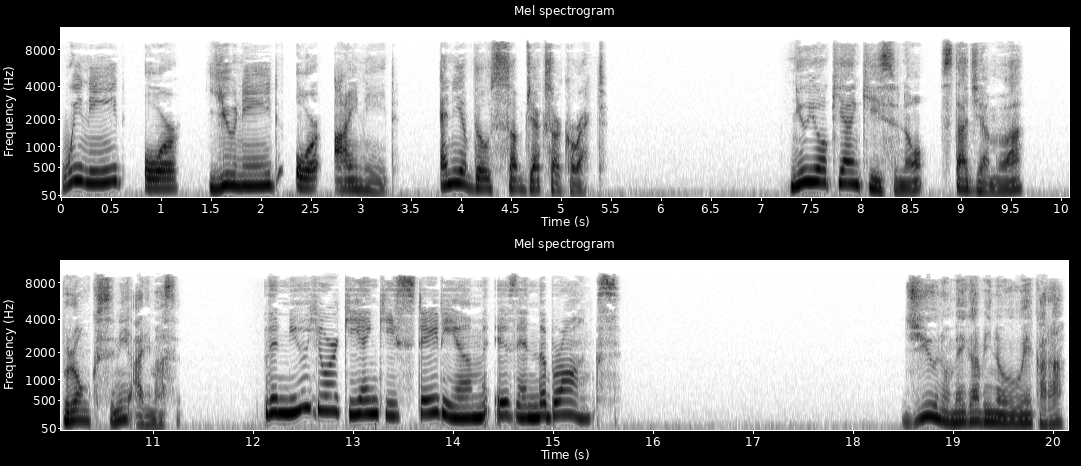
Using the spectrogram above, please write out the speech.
We need or you need or I need. Any of those subjects are correct. ニューヨークヤンキースのスタジアムはブロンクスにあります。 The New York Yankees Stadium is in the Bronx. 自由の女神の上から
